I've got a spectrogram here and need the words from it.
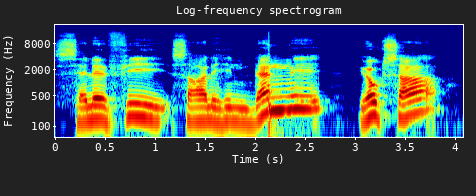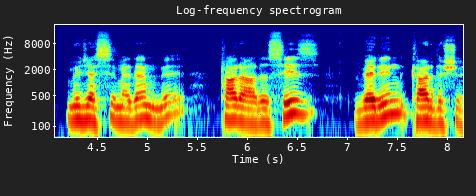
Selefi salihinden mi yoksa mücessimeden mi? Kararı siz verin kardeşim.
